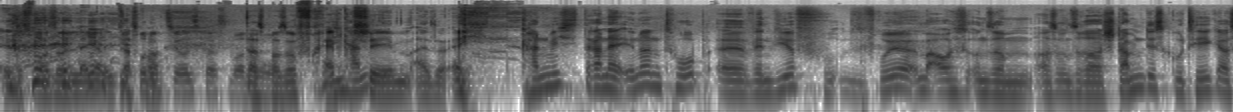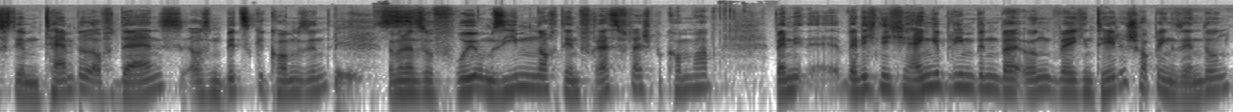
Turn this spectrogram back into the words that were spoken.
das war so lächerlich. Die Das war, das war so Fremdschämen, also echt. kann mich daran erinnern, Tob, äh, wenn wir fr früher immer aus, unserem, aus unserer Stammdiskothek, aus dem Temple of Dance, aus dem Bits gekommen sind, wenn wir dann so früh um sieben noch den Fressflash bekommen haben, wenn, äh, wenn ich nicht hängen geblieben bin bei irgendwelchen Teleshopping-Sendungen,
